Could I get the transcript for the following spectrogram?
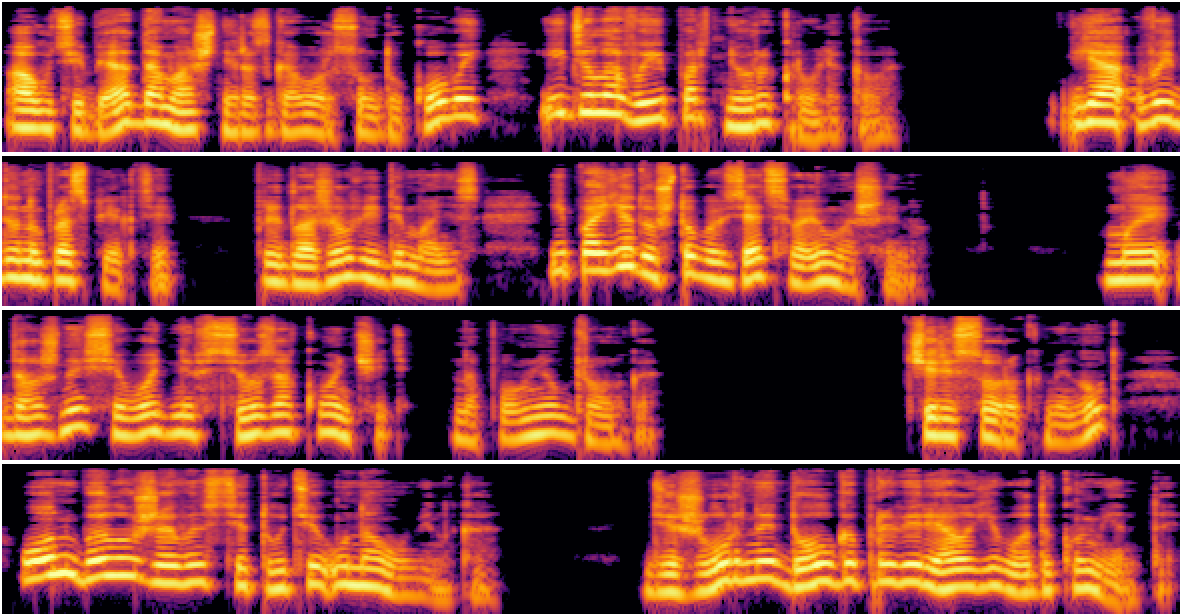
а у тебя домашний разговор Сундуковой и деловые партнеры Кроликова. Я выйду на проспекте, предложил Вейдеманис, и поеду, чтобы взять свою машину. Мы должны сегодня все закончить, напомнил Дронга. Через сорок минут он был уже в институте у Науменко. Дежурный долго проверял его документы.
